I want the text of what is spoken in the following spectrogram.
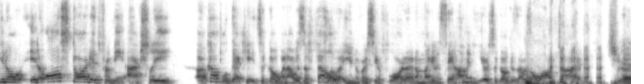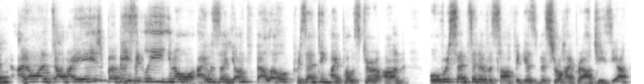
you know, it all started for me actually a couple decades ago when I was a fellow at University of Florida, and I'm not going to say how many years ago because that was a long time. sure. And I don't want to tell my age, but basically, you know, I was a young fellow presenting my poster on oversensitive esophagus visceral hyperalgesia,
